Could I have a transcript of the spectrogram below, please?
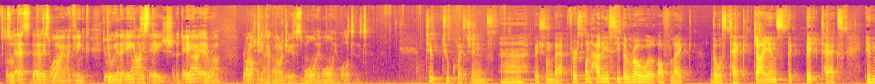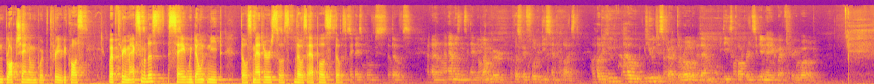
So, so that's, that's that is why I think during the AI stage, the AI era, blockchain technology is more and more important. Two two questions uh, based on that. First one, how do you see the role of like those tech giants, the big techs, in blockchain and Web three? Because Web three maximalists say we don't need those Metas, those those apples, those Facebooks, those I don't know Amazons any longer because we're fully decentralized. How do you how would you describe the role of them of these corporates in a Web three world?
